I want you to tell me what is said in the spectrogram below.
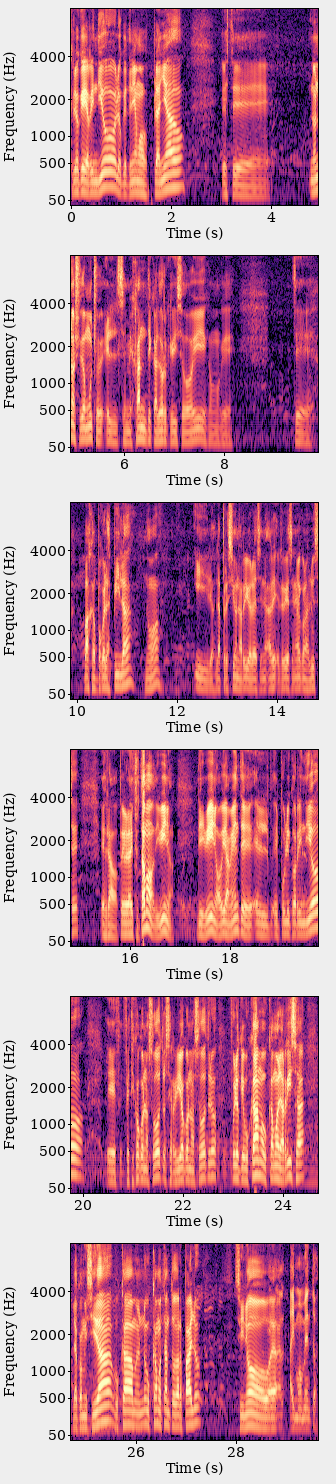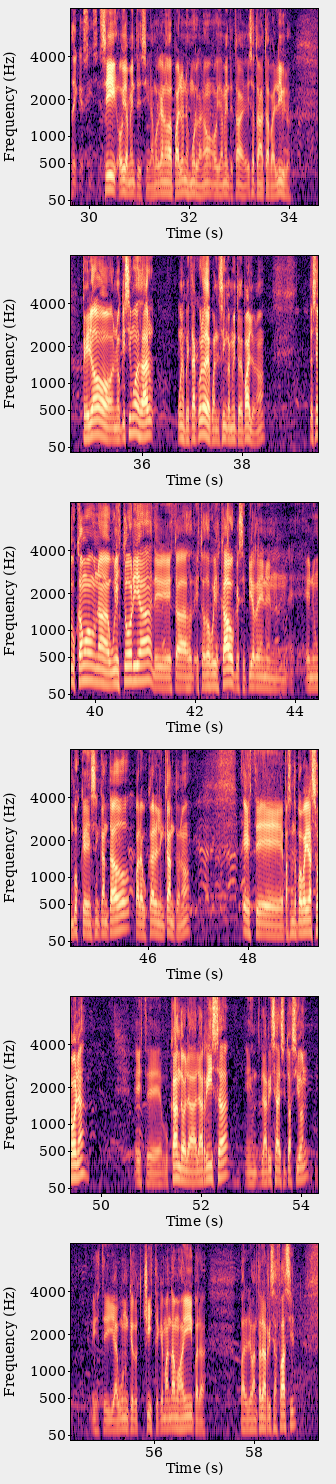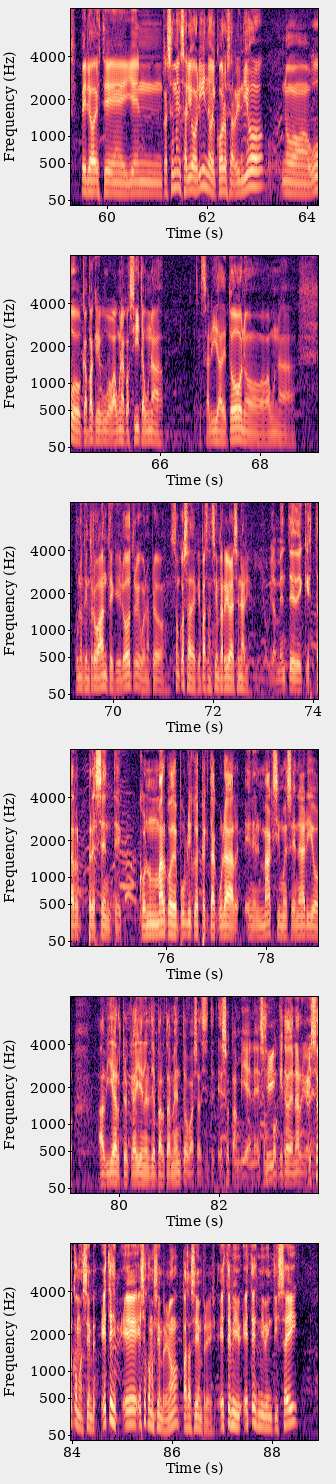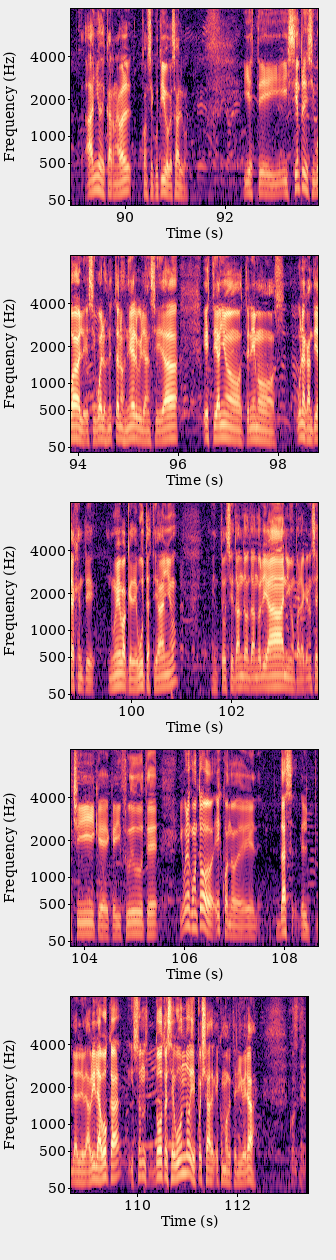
Creo que rindió lo que teníamos planeado. Este, no nos ayudó mucho el semejante calor que hizo hoy, es como que este, baja un poco las pilas, ¿no? Y la presión arriba del escenario, con las luces es bravo. Pero la disfrutamos divino, divino, obviamente. El, público rindió, eh, festejó con nosotros, se rió con nosotros. Fue lo que buscamos, buscamos la risa, la comicidad, buscamos, no buscamos tanto dar palo, sino... Eh, hay momentos de que sí. Sí, obviamente, si la murga no da palo no es murga, ¿no? Obviamente, está, esa está en la tapa del libro. Pero no quisimos dar un espectáculo de 45 minutos de palo, ¿no? Entonces buscamos una, historia de estos dos Boy Scouts que se pierden en, un bosque desencantado para buscar el encanto, ¿no? Este, pasando por varias zonas, este, buscando la, risa, la risa de situación este, y algún que otro chiste que mandamos ahí para, para levantar la risa fácil. Pero este, y en resumen salió lindo, el coro se rindió, no hubo, capaz que hubo alguna cosita, una salida de tono, alguna uno que entró antes que el otro, bueno, pero son cosas que pasan siempre arriba del escenario. Y obviamente de que estar presente con un marco de público espectacular en el máximo escenario abierto que hay en el departamento, vaya, eso también, es un poquito de nervio. Eso como siempre, este, eh, eso es como siempre, ¿no? Pasa siempre. Este es, mi, este es mi 26 años de carnaval consecutivo que salgo. Y, este, y siempre es igual, es igual, están los nervios y la ansiedad. Este año tenemos una cantidad de gente nueva que debuta este año, entonces dando, dándole ánimo para que no se achique, que disfrute. Y bueno, como todo, es cuando eh, das el, abrí la boca y son dos o tres segundos y después ya es como que te liberás.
